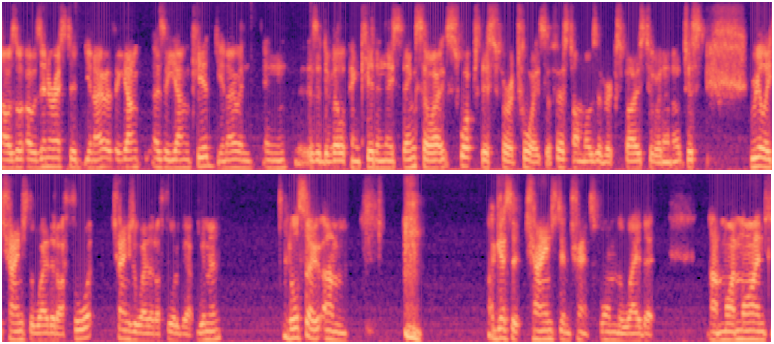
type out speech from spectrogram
I was I was interested, you know, as a young as a young kid, you know, and as a developing kid in these things. So I swapped this for a toy. It's the first time I was ever exposed to it, and it just really changed the way that I thought, changed the way that I thought about women. It also, um, I guess, it changed and transformed the way that um, my mind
